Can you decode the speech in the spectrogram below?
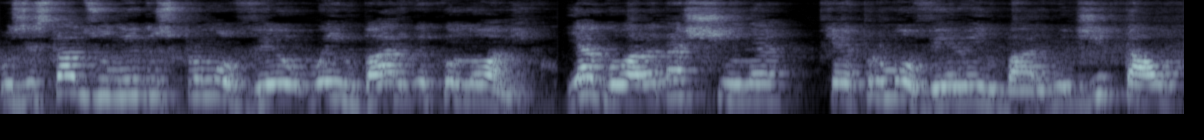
os Estados Unidos promoveu o embargo econômico, e agora na China quer promover o embargo digital,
